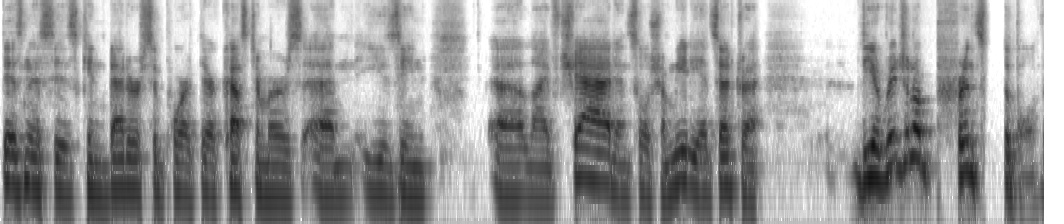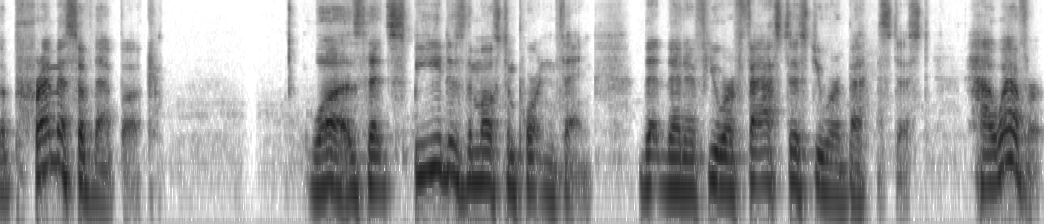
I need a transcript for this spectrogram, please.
businesses can better support their customers um, using uh, live chat and social media, etc. The original principle, the premise of that book was that speed is the most important thing, that, that if you are fastest, you are bestest. However,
